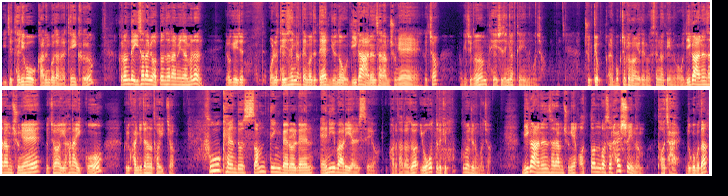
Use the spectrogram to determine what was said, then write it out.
이제 데리고 가는 거잖아요 take. 그런데 이 사람이 어떤 사람이냐면은 여기 이제 원래 대시 생각된 거죠. that you know. 네가 아는 사람 중에 그렇죠? 여기 지금 대시 생각되어 있는 거죠. 주격 아니, 목적격 하게 되면서 생각되어 있는 거고 네가 아는 사람 중에 그렇죠? 이게 하나 있고 그리고 관계자 하나 더 있죠. Who can do something better than anybody else예요. 가로 닫아서 요것도 이렇게 꾸며주는 거죠. 네가 아는 사람 중에 어떤 것을 할 수 있는 더 잘 누구보다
